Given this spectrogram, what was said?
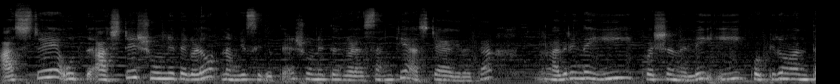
ಅಷ್ಟೇ ಉತ್, ಅಷ್ಟೇ ಶೂನ್ಯತೆಗಳು ನಮಗೆ ಸಿಗುತ್ತೆ. ಶೂನ್ಯತೆಗಳ ಸಂಖ್ಯೆ ಅಷ್ಟೇ ಆಗಿರುತ್ತೆ. ಅದರಿಂದ ಈ ಕ್ವೆಶನಲ್ಲಿ ಈ ಕೊಟ್ಟಿರುವಂಥ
